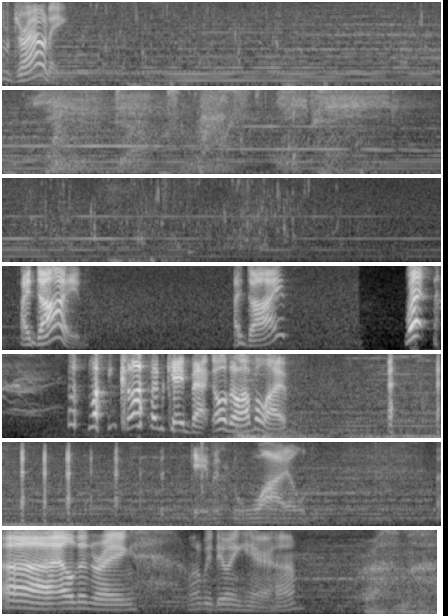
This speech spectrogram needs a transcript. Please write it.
I'm drowning. His debt must be paid. I died. I died? What? My coffin came back. Oh no, I'm alive. this game is wild. Ah, Elden Ring. What are we doing here, huh? Rathma,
